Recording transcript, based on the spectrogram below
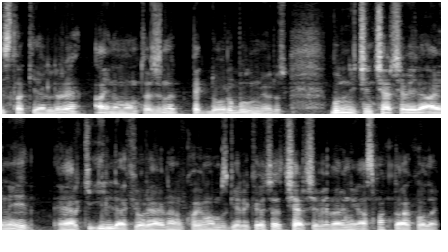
ıslak yerlere ayna montajını pek doğru bulmuyoruz. Bunun için çerçeveli aynayı eğer ki illaki oraya ayna koymamız gerekiyorsa çerçeveli aynayı asmak daha kolay.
